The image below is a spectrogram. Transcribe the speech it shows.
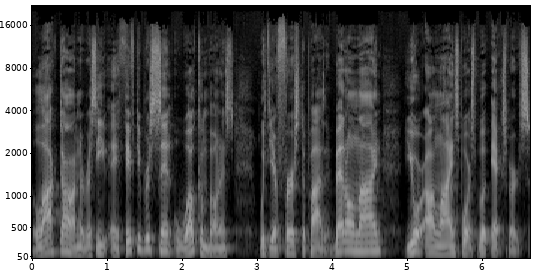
locked on to receive a 50% welcome bonus with your first deposit. BetOnline, your online sportsbook experts.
